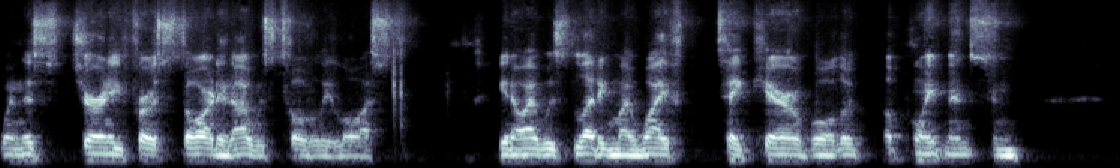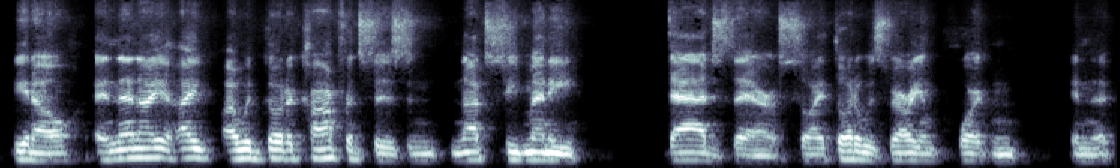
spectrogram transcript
when this journey first started, I was totally lost. You know, I was letting my wife take care of all the appointments and you know, and then I, I I would go to conferences and not see many dads there. So I thought it was very important in the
